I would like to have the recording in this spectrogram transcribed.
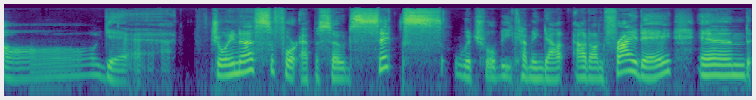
Oh, yeah. Join us for episode six, which will be coming out, out on Friday. And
